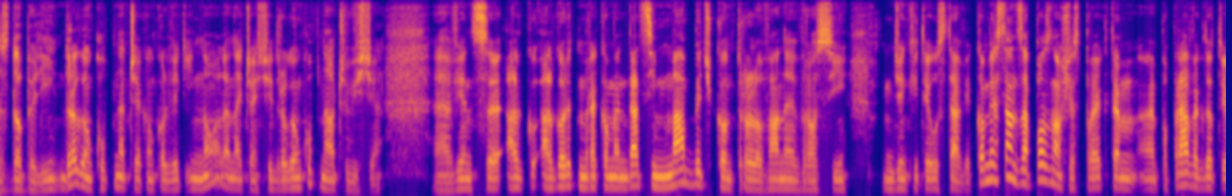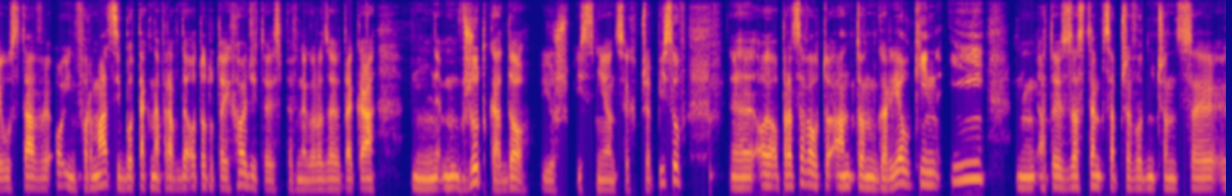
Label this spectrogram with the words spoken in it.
zdobyli drogą kupna czy jakąkolwiek inną, ale najczęściej drogą kupna oczywiście. E, więc e, algorytm rekomendacji ma być kontrolowany w Rosji dzięki tej ustawie. Komersant zapoznał się z projektem e, poprawek do tej ustawy o informacji, bo tak naprawdę o to tutaj chodzi. To jest pewnego rodzaju taka mm, wrzutka do już istniejących przepisów. Opracował to Anton Goriełkin i, mm, a to jest zastępca przewodniczący,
